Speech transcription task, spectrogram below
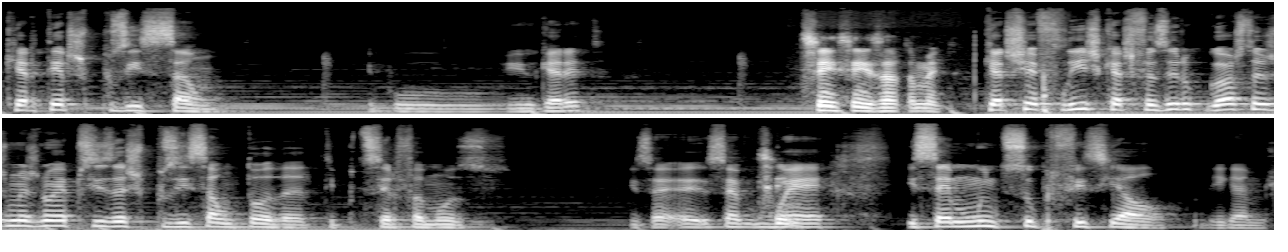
quer ter exposição. Tipo, you get it? Sim, sim, exatamente. Queres ser feliz, queres fazer o que gostas, mas não é preciso a exposição toda, tipo, de ser famoso. Isso é, isso é, bué, isso é muito superficial, digamos.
